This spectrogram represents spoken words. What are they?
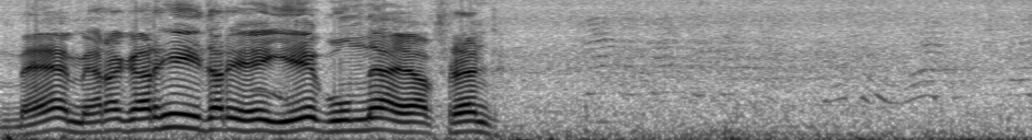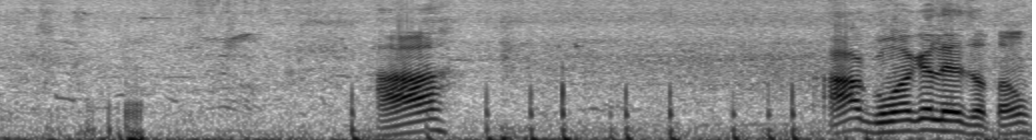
मैं, मेरा घर ही इधर है, ये घूमने आया फ्रेंड हाँ? हाँ घुमा के ले जाता हूँ।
